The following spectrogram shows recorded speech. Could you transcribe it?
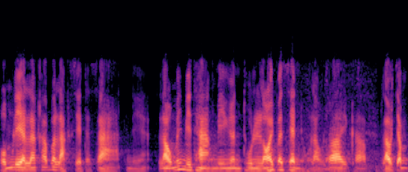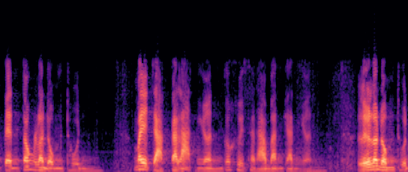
ผมเรียนแล้วครับว่าหลักเศรษฐศาสตร์เนี่ยเราไม่มีทางมีเงินทุนร้อยเปอร์เซ็นของเราหรอก ใช่ครับ เราจำเป็นต้องระดมทุน ไม่จากตลาดเงินก็คือสถาบันการเงิน หรือระดมทุน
